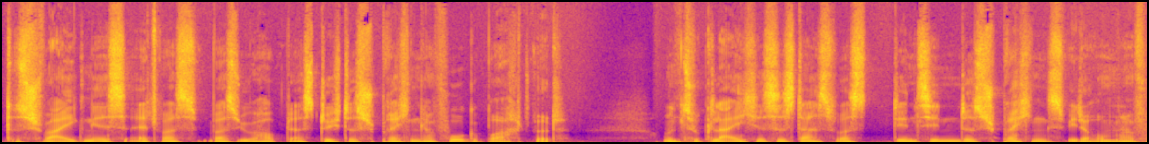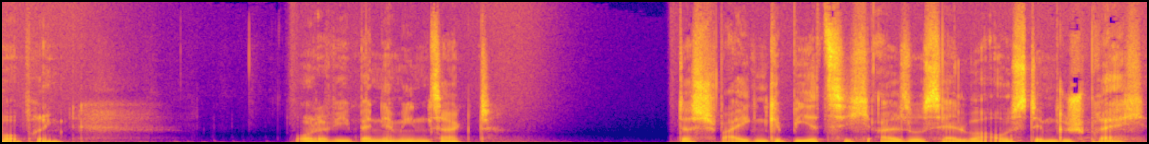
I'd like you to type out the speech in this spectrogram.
das Schweigen ist etwas, was überhaupt erst durch das Sprechen hervorgebracht wird. Und zugleich ist es das, was den Sinn des Sprechens wiederum hervorbringt. Oder wie Benjamin sagt, das Schweigen gebiert sich also selber aus dem Gespräch.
